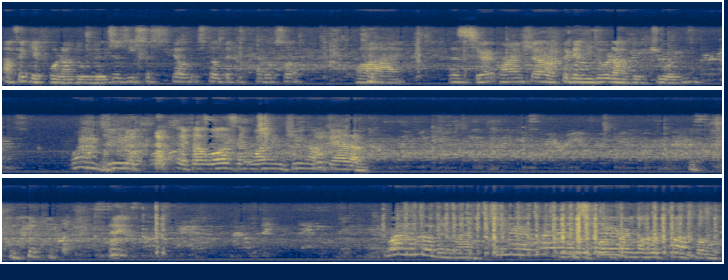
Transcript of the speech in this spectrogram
I think if Orlando loses, he should still, still get the title shot. Why? This is your my show. Because he's Orlando Jordan. Why didn't you? if that was, then why didn't you not get him? Run over the man. Chair, where Number the four for chair? another pinfall.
